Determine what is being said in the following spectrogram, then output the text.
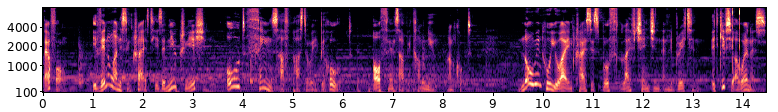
Therefore, if anyone is in Christ, he is a new creation. Old things have passed away. Behold, all things have become new. Unquote. Knowing who you are in Christ is both life-changing and liberating. It gives you awareness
